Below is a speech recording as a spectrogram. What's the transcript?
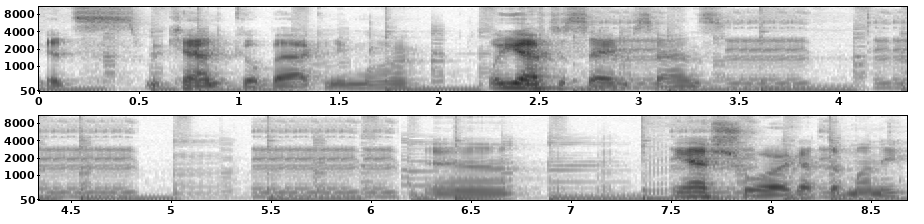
it's we can't go back anymore. Well, you have to save, Sans. Yeah. Yeah, sure. I got the money.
